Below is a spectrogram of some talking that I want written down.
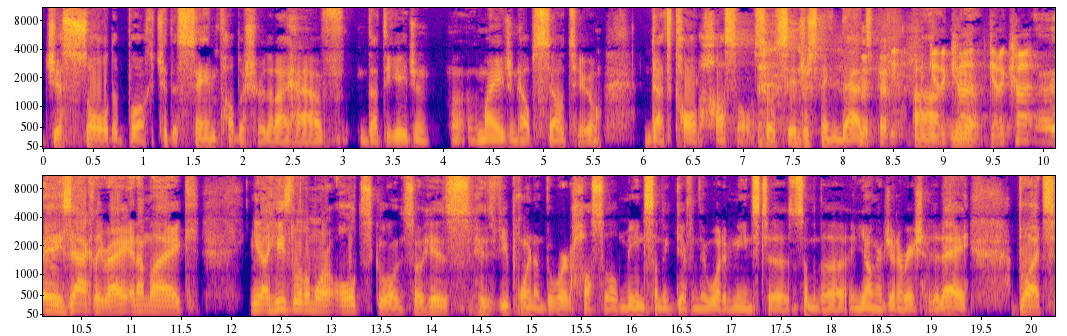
just sold a book to the same publisher that I have that the agent, uh, my agent helps sell to. That's called Hustle. So it's interesting that uh, get a cut, you know, get a cut. Exactly right. And I'm like, you know, he's a little more old school, and so his his viewpoint of the word hustle means something different than what it means to some of the younger generation today. But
